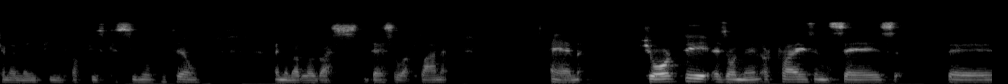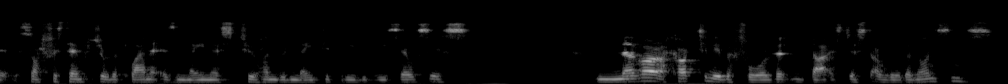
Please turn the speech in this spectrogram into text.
kind of 1930s casino hotel in the middle of this desolate planet. Um, Geordi is on the Enterprise and says the surface temperature of the planet is minus 293 degrees Celsius. Never occurred to me before that that is just a load of nonsense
